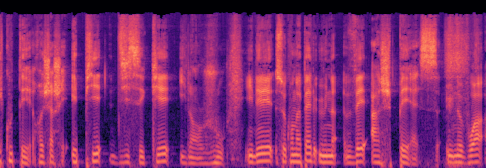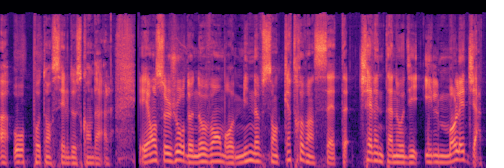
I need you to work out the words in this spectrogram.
écoutée, recherchée et pied disséqué, il en joue. Il est ce qu'on appelle une VHPS, une voix à haut potentiel de scandale. Et en ce jour de novembre 1987, Celentano di Il Moleggiato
